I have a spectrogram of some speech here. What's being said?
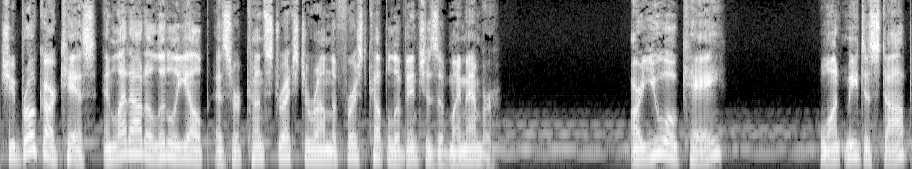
She broke our kiss and let out a little yelp as her cunt stretched around the first couple of inches of my member. Are you okay? Want me to stop?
